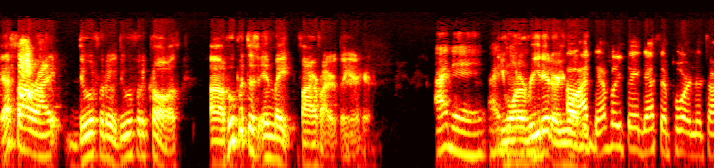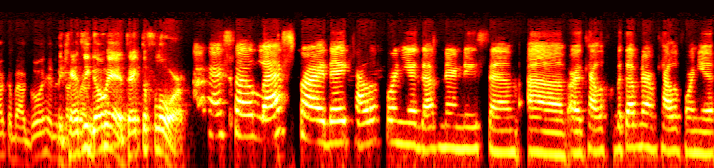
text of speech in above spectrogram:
That's all right. Do it for the. Do it for the cause." Uh, who put this inmate firefighter thing in here? I did. I You did. want to read it or you Oh, I want? definitely think that's important to talk about. Go ahead and Mackenzie, go it. ahead. Take the floor. Okay, so last Friday, California Governor Newsom, um, or Calif- the governor of California,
